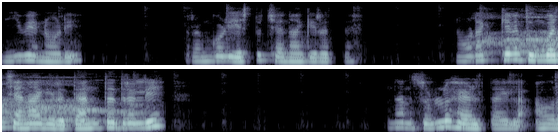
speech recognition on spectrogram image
ನೀವೇ ನೋಡಿ. ರಂಗೋಲಿ ಎಷ್ಟು ಚೆನ್ನಾಗಿರುತ್ತೆ. ನೋಡೋಕ್ಕೇ ತುಂಬ ಚೆನ್ನಾಗಿರುತ್ತೆ. ಅಂಥದ್ರಲ್ಲಿ ನಾನು ಸುಳ್ಳು ಹೇಳ್ತಾ ಇಲ್ಲ. ಅವರ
